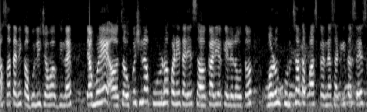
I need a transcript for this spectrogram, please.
असा त्याने कबुली जबाब दिलाय. त्यामुळे चौकशीला पूर्णपणे त्याने सहकार्य केलेलं होतं म्हणून पुढचा तपास करण्यासाठी तसेच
